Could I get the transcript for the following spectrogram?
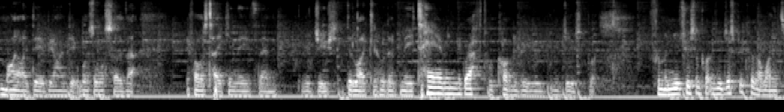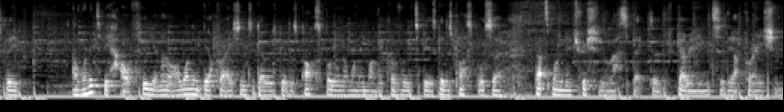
my idea behind it was also that if I was taking these, then reduce the likelihood of me tearing the graft would probably be re- reduced. But from a nutrition point of view, just because I wanted to be, I wanted to be healthy. You know, I wanted the operation to go as good as possible, and I wanted my recovery to be as good as possible. So that's my nutritional aspect of going into the operation.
